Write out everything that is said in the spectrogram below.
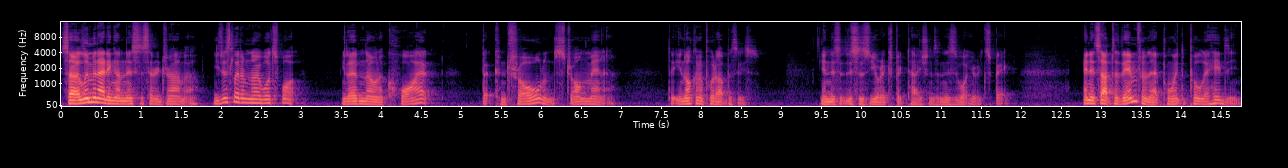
So, eliminating unnecessary drama, you just let them know what's what. You let them know in a quiet but controlled and strong manner that you're not going to put up with this. And this, this is your expectations and this is what you expect. And it's up to them from that point to pull their heads in.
